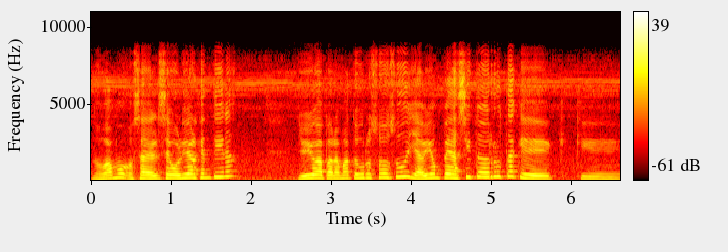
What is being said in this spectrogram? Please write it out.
nos vamos, o sea, él se volvió a Argentina, yo iba para Mato Grosso do Sur y había un pedacito de ruta que, que,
